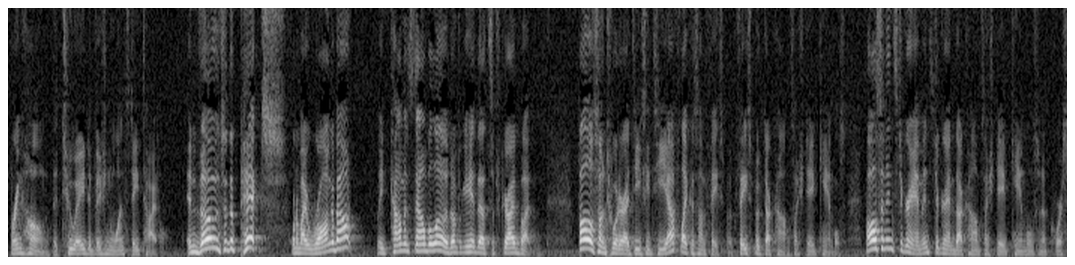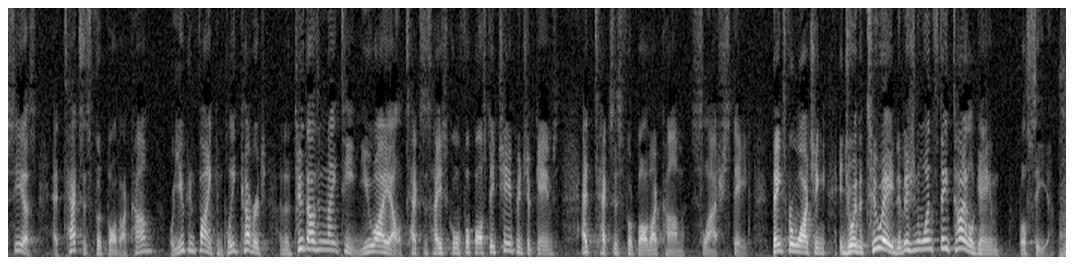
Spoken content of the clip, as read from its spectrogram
bring home the 2A Division 1 state title. And those are the picks. What am I wrong about? Leave comments down below. Don't forget to hit that subscribe button. Follow us on Twitter at DCTF. Like us on Facebook, facebook.com slash Dave Campbell's. Follow us on Instagram, instagram.com slash Dave Campbell's. And of course, see us at texasfootball.com, where you can find complete coverage of the 2019 UIL Texas High School Football State Championship games at texasfootball.com slash state. Thanks for watching. Enjoy the 2A Division One state title game. We'll see you.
